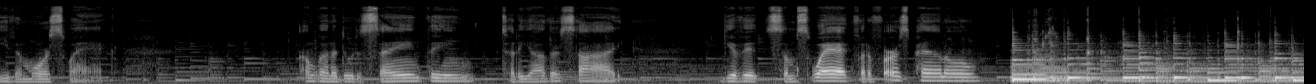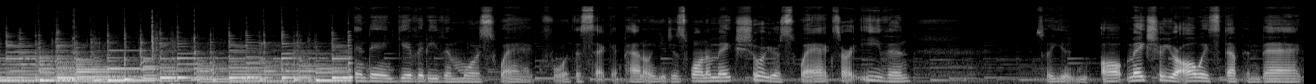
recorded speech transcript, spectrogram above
even more swag. I'm going to do the same thing to the other side. Give it some swag for the first panel. Give it even more swag for the second panel. You just want to make sure your swags are even. So you all make sure you're always stepping back.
